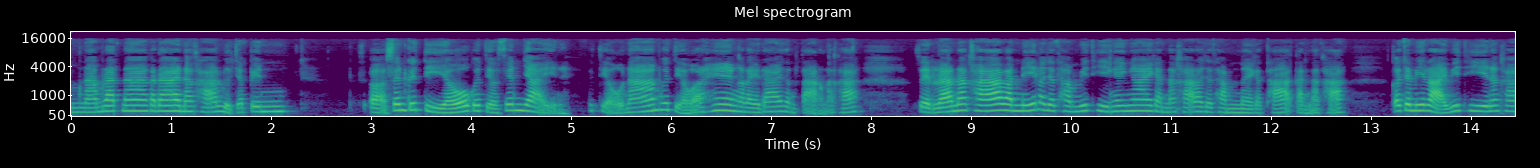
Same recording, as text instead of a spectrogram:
ำน้ำราดหน้าก็ได้นะคะ หรือจะเป็นเอ่อเส้นก๋วยเตี๋ยวก๋วยเตี๋ยวเส้นใหญ่ก๋วยเตี๋ยวน้ำก๋วยเตี๋ยวแห้งอะไรได้ต่างๆนะคะ เสร็จแล้วนะคะ วันนี้เราจะทำวิธีง่าย ๆกันนะคะ เราจะทำในกระทะกันนะคะ ก็จะมีหลายวิธีนะคะ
